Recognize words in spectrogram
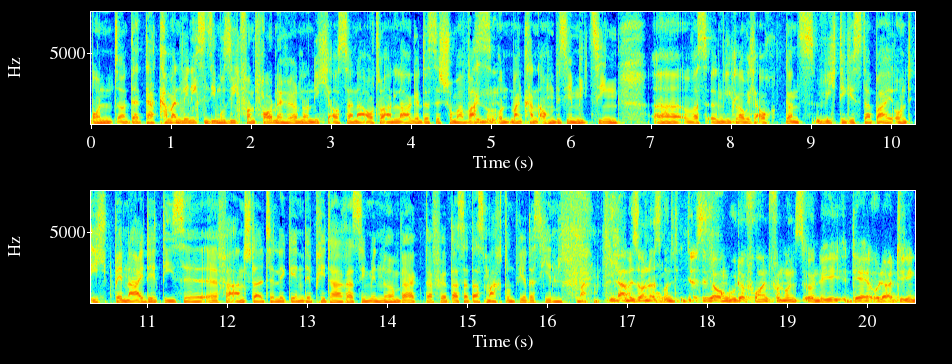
Und, und da, da kann man wenigstens die Musik von vorne hören und nicht aus seiner Autoanlage. Das ist schon mal was. Genau. Und man kann auch ein bisschen mitsingen, äh, was irgendwie, glaube ich, auch ganz wichtig ist dabei. Und ich beneide diese äh, Veranstalterlegende Peter Harasim in Nürnberg dafür, dass er das macht und wir das hier nicht machen. Ja, besonders, und das ist ja auch ein guter Freund von uns irgendwie, der, oder die,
